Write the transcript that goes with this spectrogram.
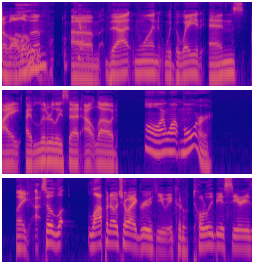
of all Oh, of them. okay. Um, that one with the way it ends, I I literally said out loud, "Oh, I want more." Like I, So, La- Lop and Ocho, I agree with you. It could totally be a series.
